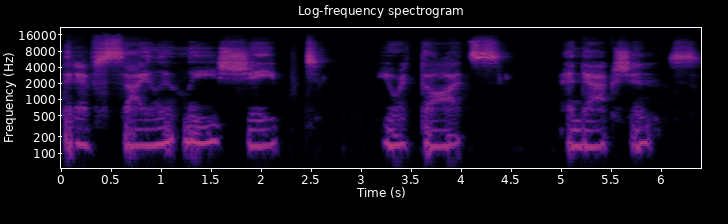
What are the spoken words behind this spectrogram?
that have silently shaped your thoughts and actions.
